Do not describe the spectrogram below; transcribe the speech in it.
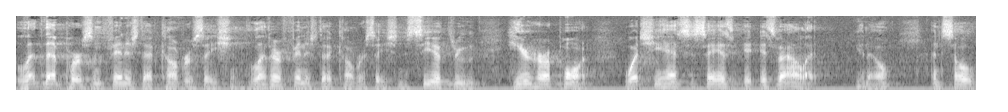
let that person finish that conversation. Let her finish that conversation. See her through. Hear her point. What she has to say is, is valid, you know. And so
